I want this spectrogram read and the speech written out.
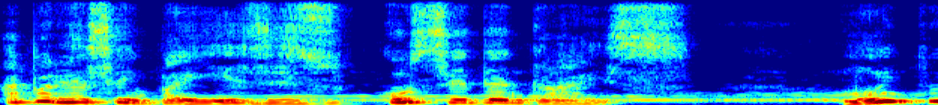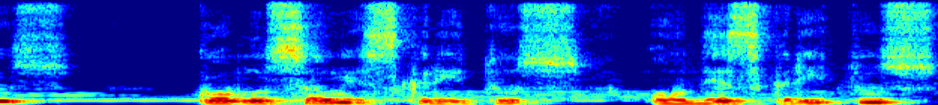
aparecem em países ocidentais. Muitos como são escritos ou descritos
